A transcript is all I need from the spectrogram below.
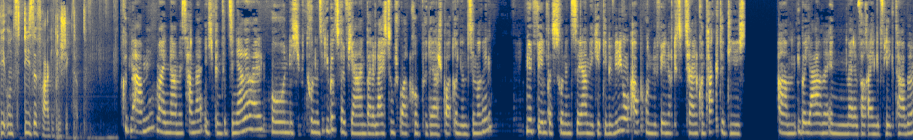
die uns diese Frage geschickt hat. Guten Abend, mein Name ist Hanna, ich bin 17 Jahre alt und ich turne seit über zwölf Jahren bei der Leistungssportgruppe der Sportunion Zimmering. Mir fehlt das Turnen sehr, mir geht die Bewegung ab und mir fehlen auch die sozialen Kontakte, die ich ähm, über Jahre in meinem Verein gepflegt habe.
